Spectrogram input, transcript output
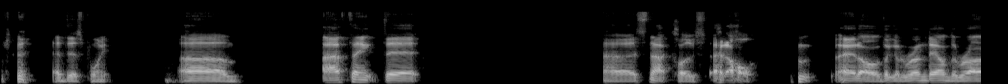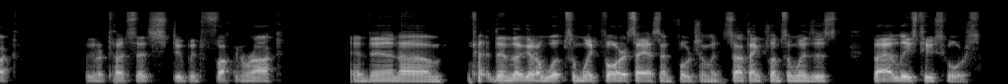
at this point. Um, I think that Uh, it's not close at all. At all. They're going to run down the rock. They're going to touch that stupid fucking rock. And then um, then they're going to whoop some Wake Forest ass, unfortunately. So I think Clemson wins this by at least two scores.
